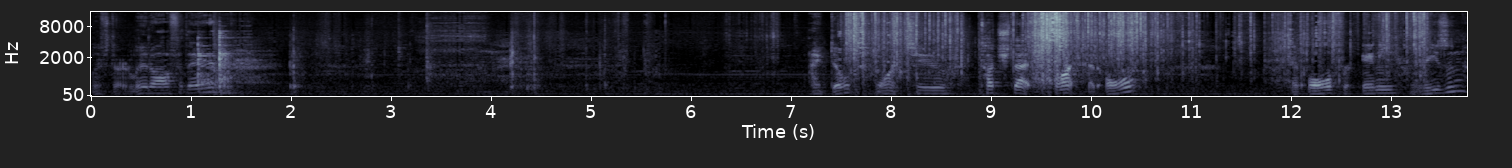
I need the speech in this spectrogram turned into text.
Lift our lid off of there. I don't want to touch that pot at all, at all for any reason,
